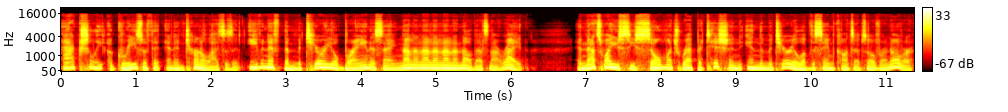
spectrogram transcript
actually agrees with it and internalizes it, even if the material brain is saying, no, no, no, no, no, no, no, that's not right. And that's why you see so much repetition in the material of the same concepts over and over.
